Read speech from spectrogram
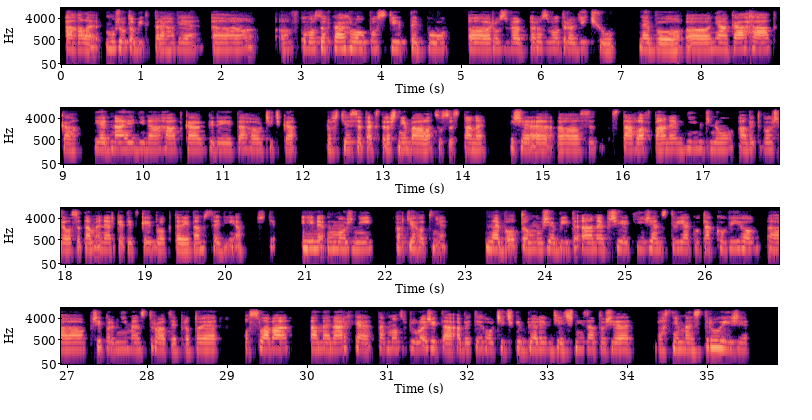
Ale můžou to být právě uh, v uvozovkách hlouposti typu uh, rozvod, rozvod rodičů nebo uh, nějaká hádka, jedna jediná hádka, kdy ta holčička prostě se tak strašně bála, co se stane, že se stáhla v pánevním dnu a vytvořil se tam energetický blok, který tam sedí a prostě jí neumožní otěhotně. Nebo to může být nepřijetí ženství jako takového při první menstruaci, proto je oslava menarche tak moc důležitá, aby ty holčičky byly vděční za to, že vlastně menstruují, že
